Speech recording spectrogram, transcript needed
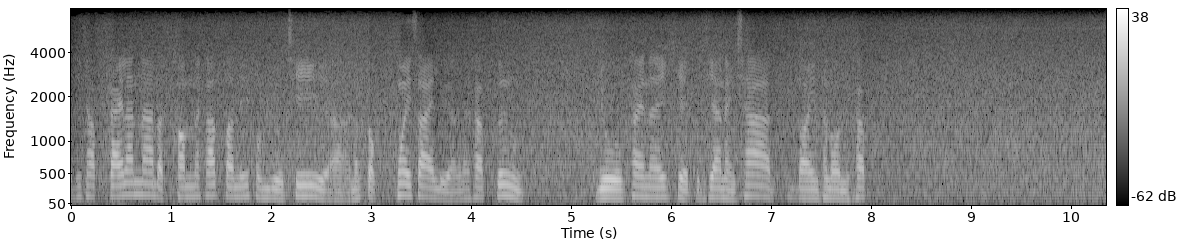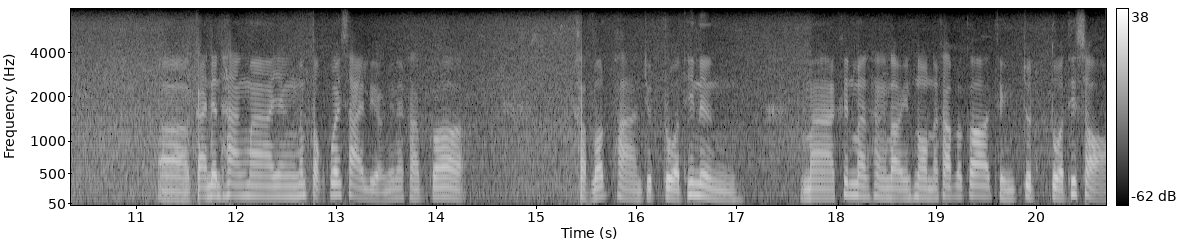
วัสดีครับไกด์ล้านนา .com นะครับ ตอนนี้ผมอยู่ที่น้ำตกห้วยทรายเหลืองนะครับ ซึ่งอยู่ภายในเขตอุทยานแห่งชาติดอยอินทนนท์ครับ การเดินทางมายังน้ำตกห้วยทรายเหลืองนี่นะครับ ก็ขับรถผ่านจุดตรวจที่หนึ่งมาขึ้นมาทางดอยอินทนนท์นะครับ แล้วก็ถึงจุดตรวจที่สอง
